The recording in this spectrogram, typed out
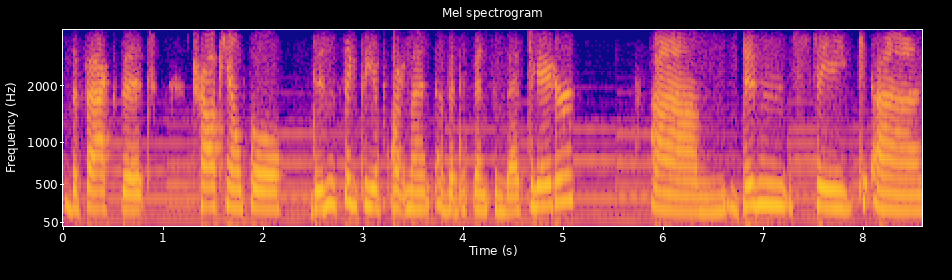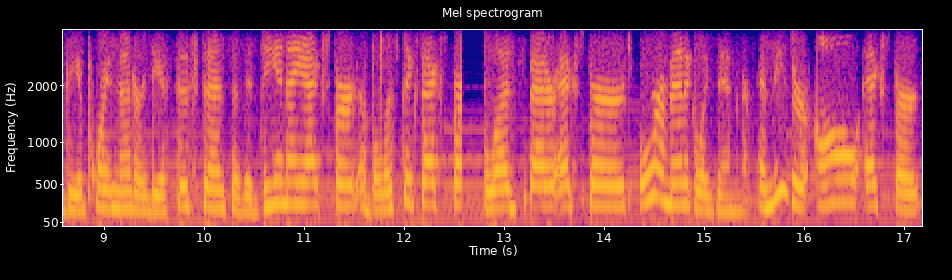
the fact that trial counsel didn't seek the appointment of a defense investigator, um, didn't seek uh, the appointment or the assistance of a DNA expert, a ballistics expert, blood spatter expert, or a medical examiner. And these are all experts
